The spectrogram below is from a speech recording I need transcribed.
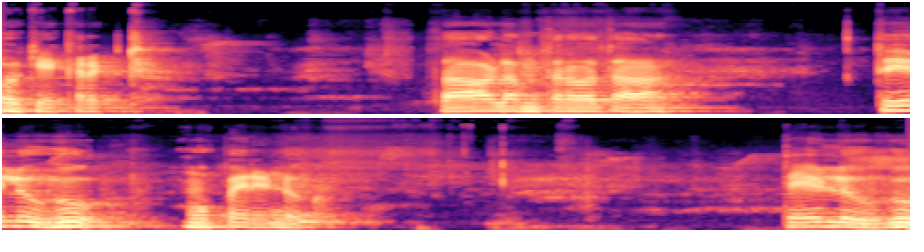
Okay correct. తాళం తర్వాత తెలుగు ముప్పై రెండు. తెలుగు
